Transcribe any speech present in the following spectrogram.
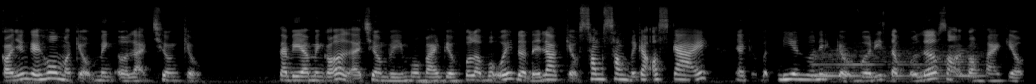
có những cái hôm mà kiểu mình ở lại trường kiểu tại vì mình có ở lại trường vì một vài việc câu lạc bộ ấy đợt đấy là kiểu song song với cả Oscar ấy. Là kiểu bận điên luôn ấy kiểu vừa đi tập của lớp xong rồi còn phải kiểu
